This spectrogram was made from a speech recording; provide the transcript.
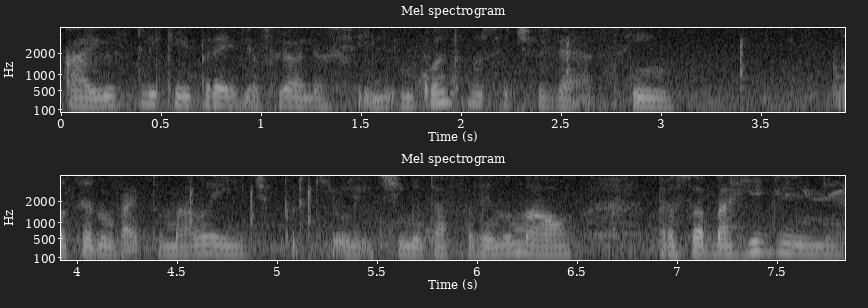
Aí eu expliquei para ele, eu falei, olha filho, enquanto você estiver assim, você não vai tomar leite, porque o leitinho tá fazendo mal para sua barriguinha,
